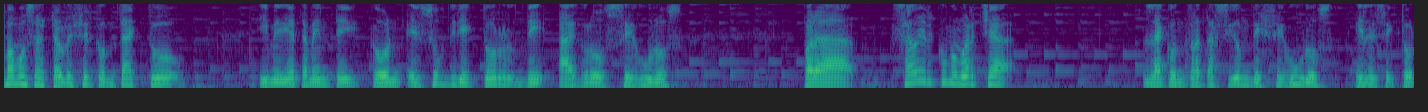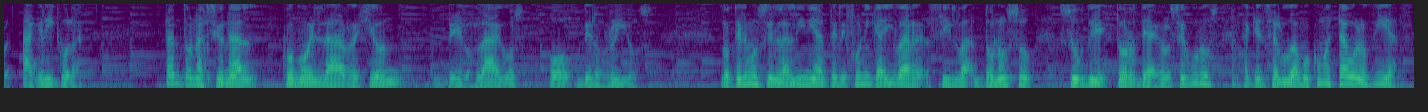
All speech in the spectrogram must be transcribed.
vamos a establecer contacto inmediatamente con el subdirector de Agroseguros para saber cómo marcha la contratación de seguros en el sector agrícola, tanto nacional como en la región de los lagos o de los ríos. Lo tenemos en la línea telefónica Ibar Silva Donoso, subdirector de Agroseguros, a quien saludamos. ¿Cómo está? Buenos días.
